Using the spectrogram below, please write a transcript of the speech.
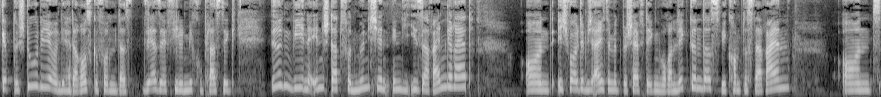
gibt eine Studie und die hat herausgefunden, dass sehr, sehr viel Mikroplastik irgendwie in der Innenstadt von München in die Isar reingerät. Und ich wollte mich eigentlich damit beschäftigen, woran liegt denn das? Wie kommt es da rein? Und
